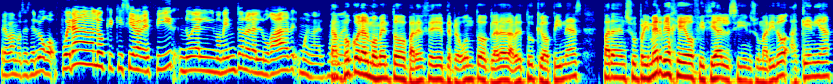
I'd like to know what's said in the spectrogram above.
Pero vamos, desde luego, fuera lo que quisiera decir, no era el momento, no era el lugar, muy mal. muy mal. Tampoco era el momento, parece, te pregunto, Clara, a ver tú qué opinas, para en su primer viaje oficial sin su marido a Kenia,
